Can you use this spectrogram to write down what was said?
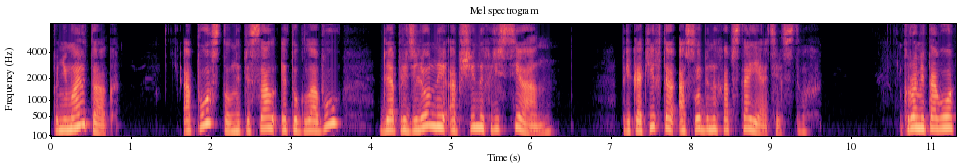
понимаю так». Апостол написал эту главу для определенной общины христиан при каких-то особенных обстоятельствах. Кроме того,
